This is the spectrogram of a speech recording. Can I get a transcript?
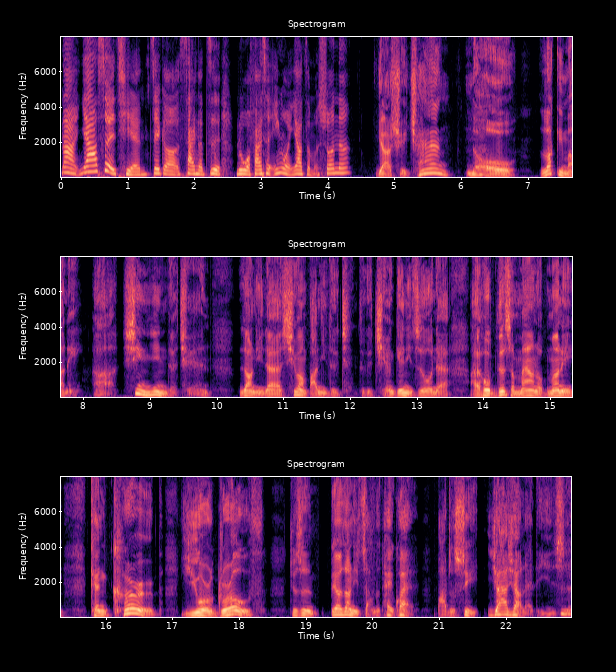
那压岁钱这个三个字，如果翻成英文要怎么说呢？压岁钱？No，lucky money 啊，幸运的钱，让你呢，希望把你的这个钱给你之后呢，I hope this amount of money can curb your growth，就是不要让你长得太快。把这税压下来的意思，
